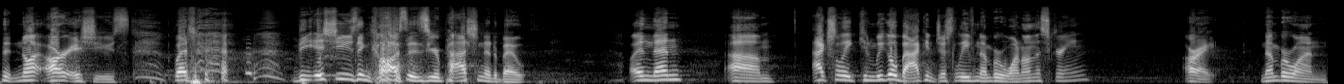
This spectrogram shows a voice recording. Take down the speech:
the not our issues, but the issues and causes you're passionate about. And then um, Actually, can we go back and just leave number one on the screen? All right, number one.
